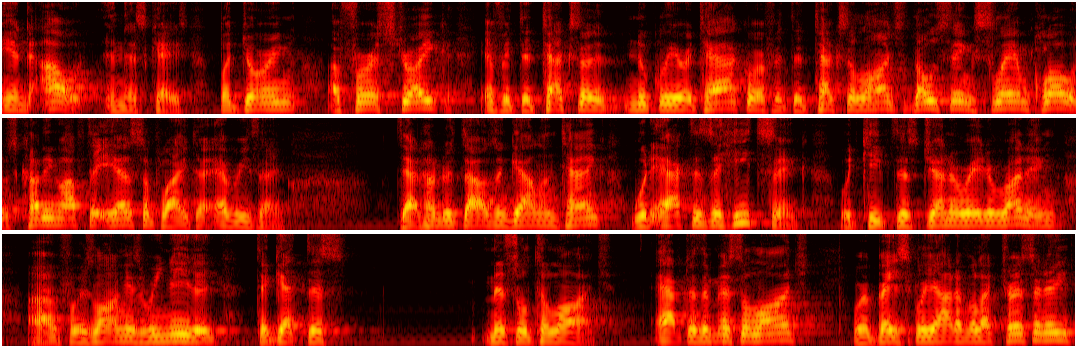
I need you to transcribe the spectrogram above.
and out in this case. But during a first strike, if it detects a nuclear attack or if it detects a launch, those things slam closed, cutting off the air supply to everything. That 100,000 gallon tank would act as a heat sink, would keep this generator running uh, for as long as we needed to get this missile to launch. After the missile launch, we're basically out of electricity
